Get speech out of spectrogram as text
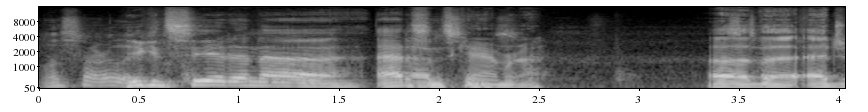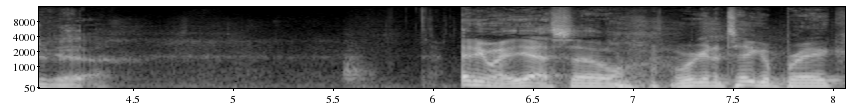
Well, it's not really. you can see it in uh, Addison's, Addison's. camera. Uh, the edge of it. Anyway, yeah. So we're gonna take a break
